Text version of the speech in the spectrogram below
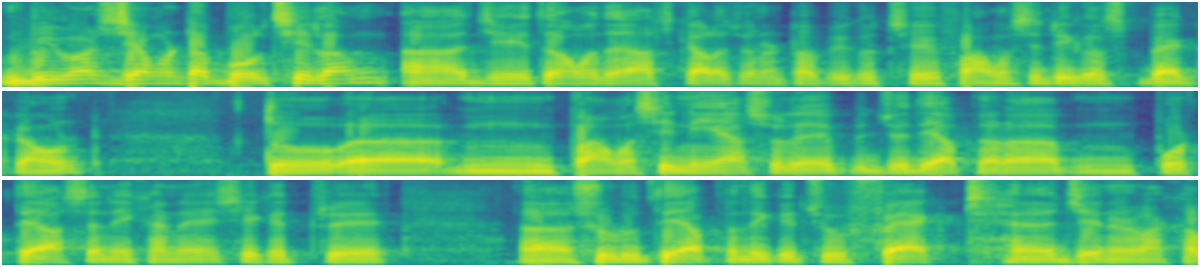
ভিউয়ার্স যেমনটা বলছিলাম যেহেতু আমাদের আজকে আলোচনার টপিক হচ্ছে ফার্মাসিউটিক্যালস ব্যাকগ্রাউন্ড তো ফার্মাসি নিয়ে আসলে যদি আপনারা পড়তে আসেন এখানে, সেক্ষেত্রে শুরুতে আপনাদের কিছু ফ্যাক্ট জেনে রাখা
